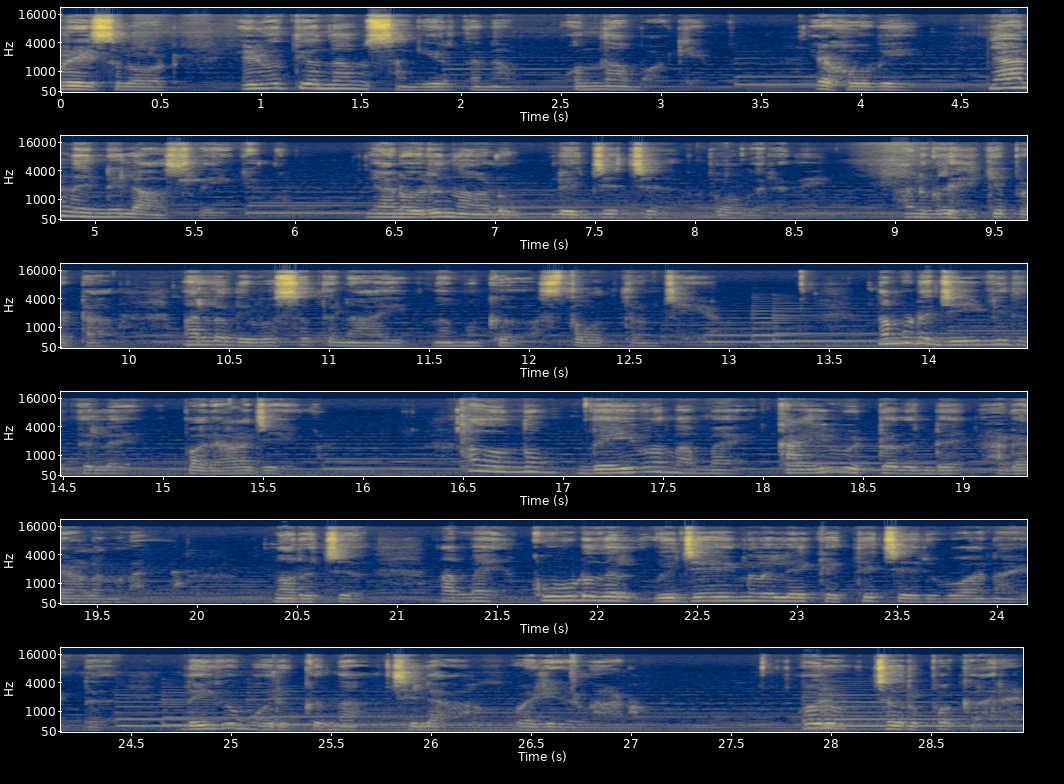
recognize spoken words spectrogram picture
Praise load എഴുപത്തിയൊന്നാം സങ്കീർത്തനം ഒന്നാം വാക്യം. യഹോവേ ഞാൻ നിന്നിൽ ആശ്രയിക്കുന്നു. ഞാൻ ഒരു നാളും ലജ്ജിച്ച് പോകരുതേ. അനുഗ്രഹിക്കപ്പെട്ട നല്ല ദിവസത്തിനായി നമുക്ക് സ്തോത്രം ചെയ്യാം. നമ്മുടെ ജീവിതത്തിലെ പരാജയങ്ങൾ അതൊന്നും ദൈവം നമ്മെ കൈവിട്ടതിന്റെ അടയാളങ്ങളല്ല. മറിച്ച് നമ്മെ കൂടുതൽ വിജയങ്ങളിലേക്ക് എത്തിച്ചേരുവാനായിട്ട് ദൈവം ഒരുക്കുന്ന ചില വഴികളാണ്. ഒരു ചെറുപ്പക്കാരൻ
